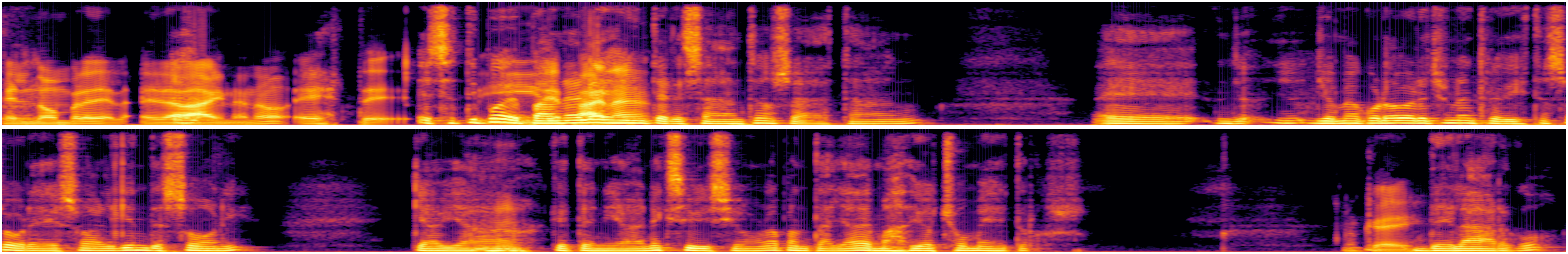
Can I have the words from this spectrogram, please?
el nombre de la, eh, vaina, ¿no? Este, ese tipo de paneles interesantes, o sea, están... Eh, yo, me acuerdo haber hecho una entrevista sobre eso a alguien de Sony que había que tenía en exhibición una pantalla de más de 8 metros de largo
